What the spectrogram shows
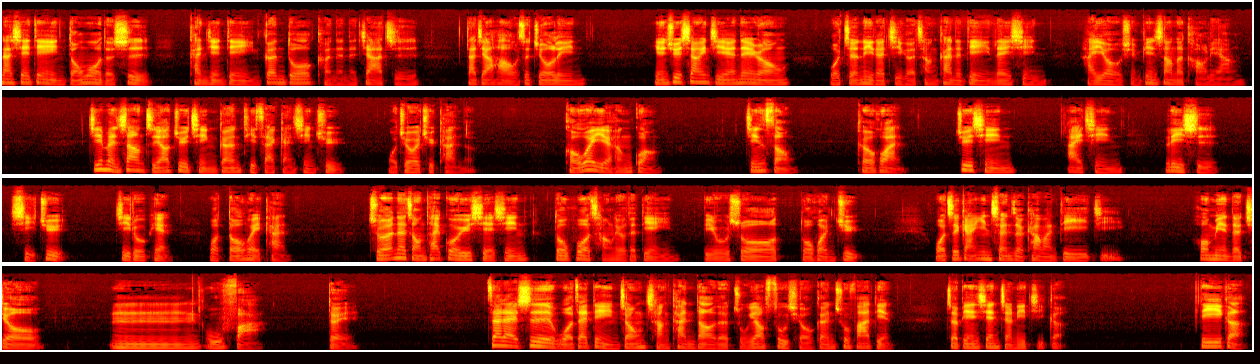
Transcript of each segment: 那些电影懂我的事，看见电影更多可能的价值。大家好，我是 Jolin。延续上一集的内容，我整理了几个常看的电影类型，还有选片上的考量。基本上只要剧情跟题材感兴趣，我就会去看了。口味也很广，惊悚、科幻、剧情、爱情、历史、喜剧、纪录片，我都会看。除了那种太过于血腥、斗破长流的电影，比如说夺魂剧，我只敢硬撑着看完第一集，后面的就，嗯，无法。对，再来是我在电影中常看到的主要诉求跟出发点，这边先整理几个。第一个，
